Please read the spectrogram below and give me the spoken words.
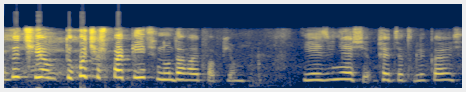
Зачем? Ты хочешь попить? Ну давай попьем. Я извиняюсь, опять отвлекаюсь.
